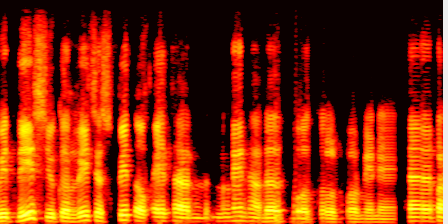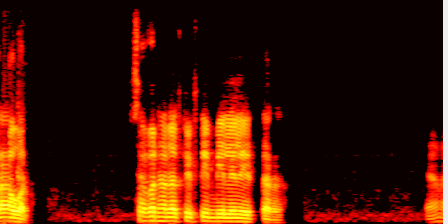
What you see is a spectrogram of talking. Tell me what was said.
With this, you can reach a speed of 800, 900 bottle per minute uh, per hour, 750 milliliter. Yeah.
